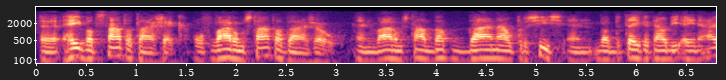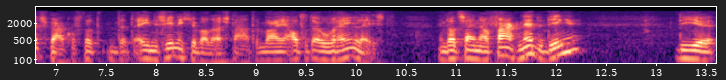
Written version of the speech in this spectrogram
hé, eh, hey, wat staat dat daar gek? Of waarom staat dat daar zo? En waarom staat dat daar nou precies? En wat betekent nou die ene uitspraak? Of dat, dat ene zinnetje wat daar staat en waar je altijd overheen leest? En dat zijn nou vaak net de dingen die je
